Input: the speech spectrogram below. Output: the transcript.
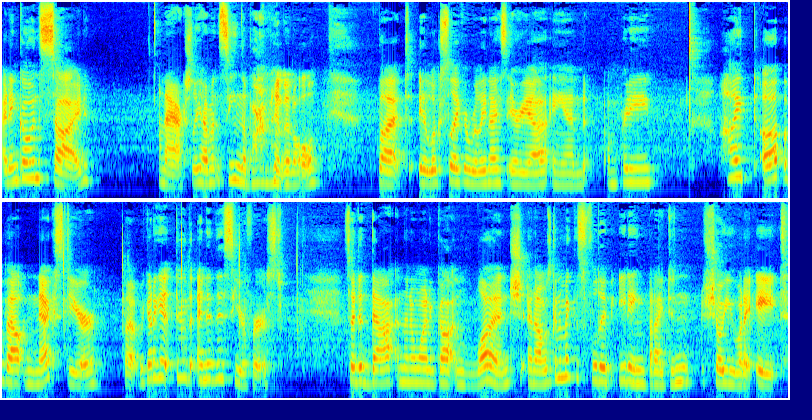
I didn't go inside and I actually haven't seen the apartment at all. But it looks like a really nice area and I'm pretty hyped up about next year but we gotta get through the end of this year first. So I did that and then I went and got lunch and I was gonna make this full day of eating but I didn't show you what I ate.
